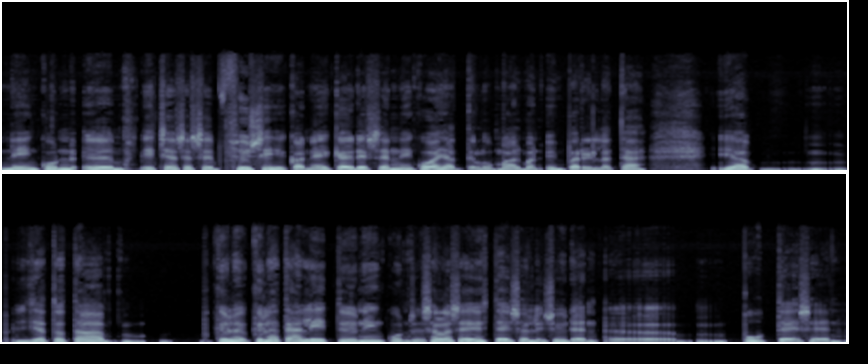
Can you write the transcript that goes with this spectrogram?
niin kuin, itse asiassa sen fysiikan eikä edes sen niin kuin ajattelumaailman ympärillä tämä. Ja, ja tota, kyllä, kyllä tämä liittyy niin kuin sellaiseen yhteisöllisyyden ö, puutteeseen.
